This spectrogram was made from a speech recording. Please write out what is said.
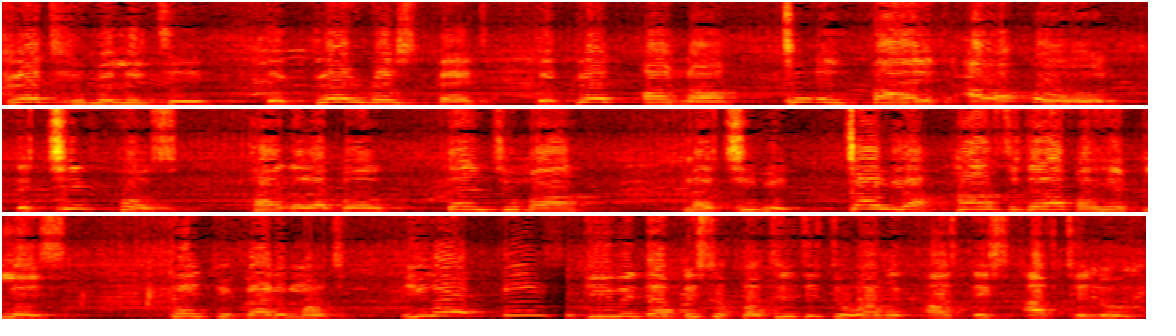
great humility, the great respect, the great honor to invite our own, the chief host, Honorable Danjuma Machibi. Jam your hands together for him, please. Thank you very much. You know, this giving them this opportunity to work with us this afternoon.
